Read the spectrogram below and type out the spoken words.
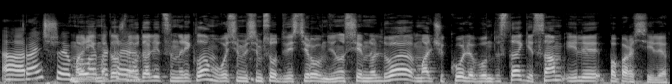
а, раньше Мария, была мы такая... должны удалиться на рекламу 8 800 200 ровно 9702. Мальчик Коля в Бундестаге сам или попросили?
